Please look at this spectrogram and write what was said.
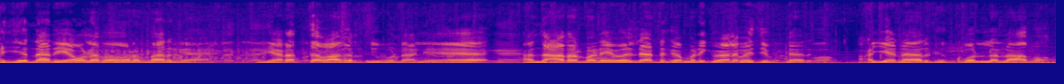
ஐயனார் எவ்வளவு விவரம் பாருங்க. இடத்த வாங்குறதுக்கு முன்னாலே அந்த அரண்மனை வெளிநாட்டு கம்பெனிக்கு வேலை பேசி விட்டாரு ஐயனாருக்கு கொல்ல லாபம்.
